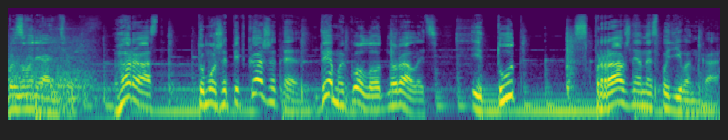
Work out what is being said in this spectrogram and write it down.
Без варіантів. Гаразд. То може підкажете, де Микола Одноралець? І тут справжня несподіванка.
